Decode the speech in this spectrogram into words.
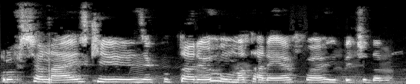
profissionais que executarão uma tarefa repetidamente.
